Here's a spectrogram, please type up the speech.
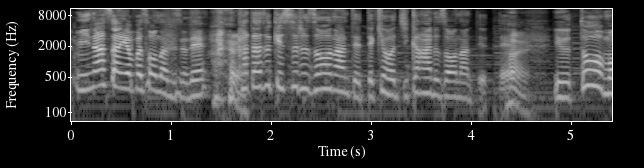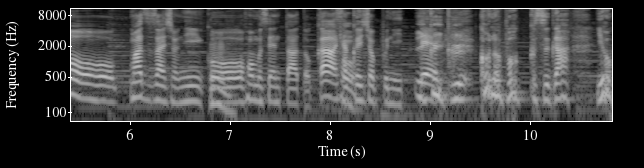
皆さんやっぱそうなんですよね、はい。片付けするぞなんて言って今日時間あるぞなんて言って、はい。言うともうまず最初にこう、ホームセンターとかそう。100円ショップに行っ行くて行く。このボックスが4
